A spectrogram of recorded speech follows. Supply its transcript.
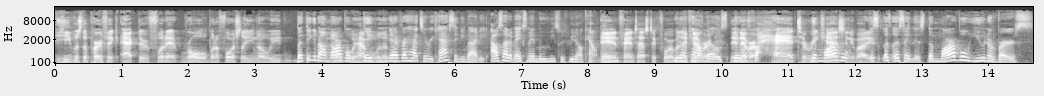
he was the perfect actor for that role. But unfortunately, you know, we But think about know Marvel; they've never had to recast anybody outside of X Men movies, which we don't count. Them. and Fantastic Four, We but they've never those. they've They never fi- had to recast Marvel- anybody. Let's, let's, say this: the Marvel universe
